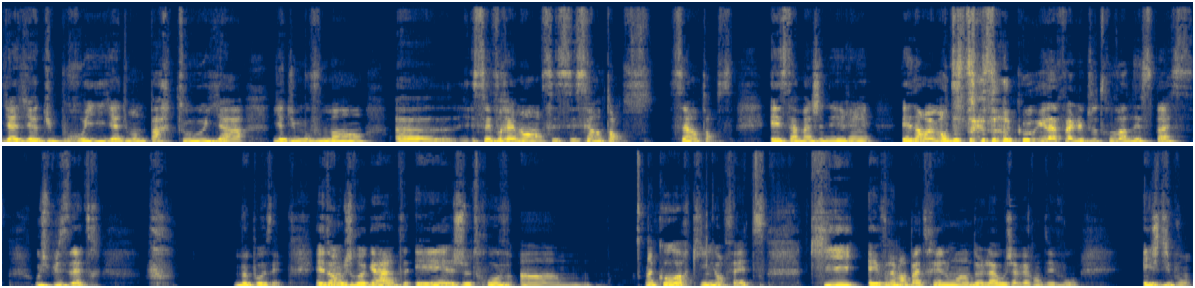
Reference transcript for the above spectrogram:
il y a, y a du bruit, il y a du monde partout, il y a y a du mouvement. Euh, c'est vraiment c'est c'est intense, c'est intense. Et ça m'a généré énormément de stress d'un coup. Il a fallu que je trouve un espace où je puisse être me poser. Et donc je regarde et je trouve un un coworking en fait, qui est vraiment pas très loin de là où j'avais rendez-vous. Et je dis bon,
